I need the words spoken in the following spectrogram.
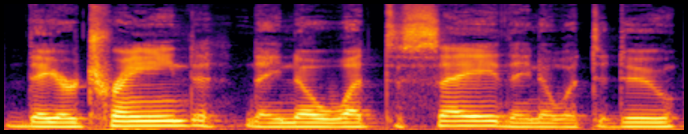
they are trained. They know what to say. They know what to do.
